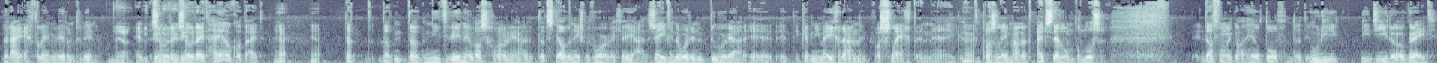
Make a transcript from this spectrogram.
we rijden echt alleen maar weer om te winnen. Ja, En zo, zo reed hij ook altijd. Ja, ja. Dat, dat, dat niet winnen was gewoon, ja, dat stelde niks meer voor. Weet je, ja, zevende worden in de Tour, ja, eh, het- ik heb niet meegedaan, ik was slecht en eh, ik, Ja. ik was alleen maar aan het uitstellen om te lossen. Dat vond ik wel heel tof, dat, hoe die, die Giro ook reed.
